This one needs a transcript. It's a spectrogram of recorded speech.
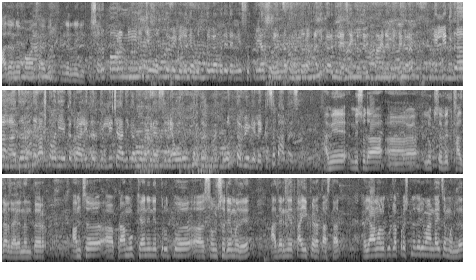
आदरणीय पवार साहेबच निर्णय घेतील. शरद पवारांनी जे वक्तव्य केलं त्या वक्तव्यामध्ये त्यांनी सुप्रिया सुळेंना खरं तर अधिकार दिल्याचं एकंदरीत पाहायला मिळते कारण दिल्लीत जर राष्ट्रवादी एकत्र आली तर दिल्लीचे अधिकार कोणाकडे असतील यावरून खरं तर वक्तव्य केले कसं पाहताय सर? आम्ही मी सुद्धा लोकसभेत खासदार झाल्यानंतर आमचं प्रामुख्याने नेतृत्व संसदेमध्ये आदरणीय ताई करत असतात. म्हणजे आम्हाला कुठला प्रश्न जरी मांडायचं म्हणलं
